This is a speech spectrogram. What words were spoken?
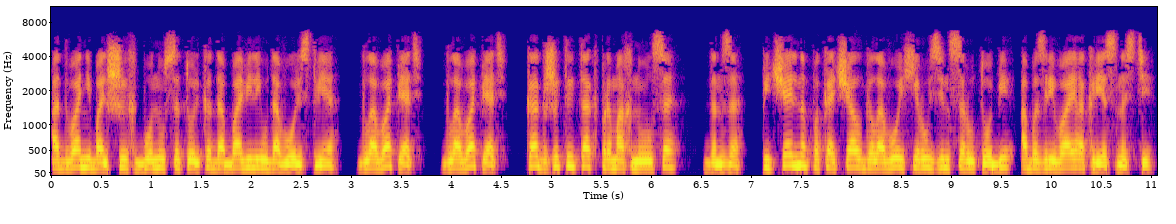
а два небольших бонуса только добавили удовольствия. Глава 5. Глава 5. Как же ты так промахнулся, Донза? Печально покачал головой Хирузин Сарутоби, обозревая окрестности.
